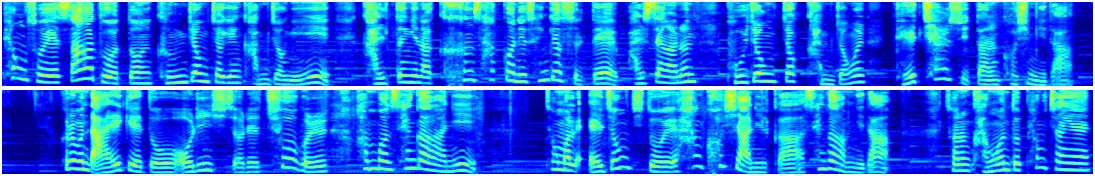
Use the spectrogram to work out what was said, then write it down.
평소에 쌓아두었던 긍정적인 감정이 갈등이나 큰 사건이 생겼을 때 발생하는 부정적 감정을 대체할 수 있다는 것입니다. 그러면 나에게도 어린 시절의 추억을 한번 생각하니 정말 애정 지도의 한 컷이 아닐까 생각합니다. 저는 강원도 평창의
